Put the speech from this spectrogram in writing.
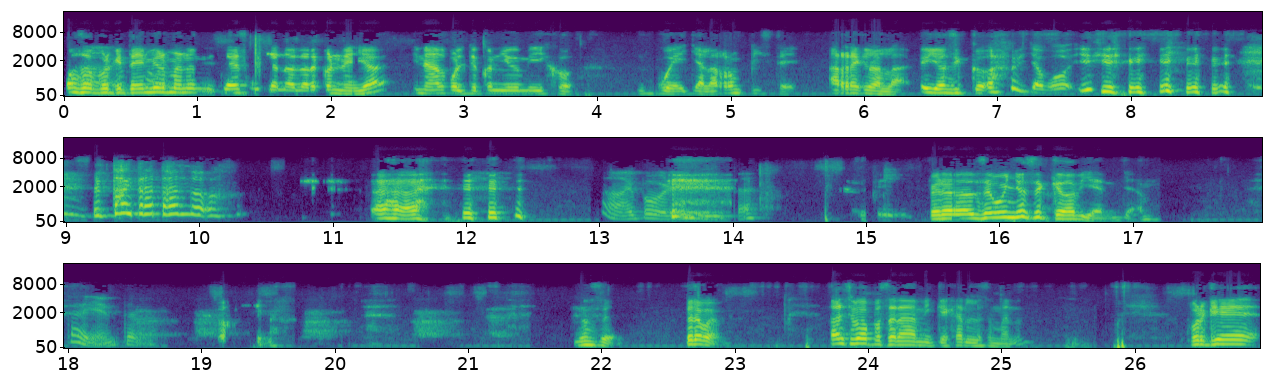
O sea, porque también mi hermano me estaba escuchando hablar con ella y nada, volteó conmigo y me dijo, güey, ya la rompiste, arréglala. Y yo así ya voy. Estoy tratando. Ajá. Ay, pobrecita. Pero según yo se quedó bien, ya. Está bien, está bien. No sé. Pero bueno, ahora sí voy a pasar a mi queja de la semana. Porque,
